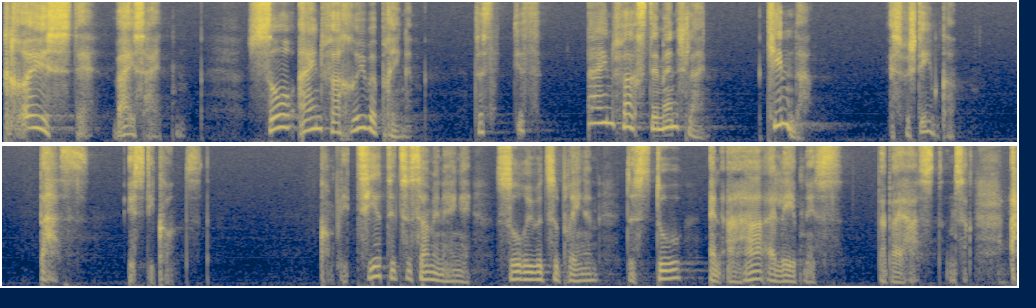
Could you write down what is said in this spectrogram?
größte Weisheiten so einfach rüberbringen, dass das einfachste Menschlein, Kinder, es verstehen kann. Das ist die Kunst komplizierte Zusammenhänge so rüberzubringen, dass du ein Aha-Erlebnis dabei hast und sagst, ah,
